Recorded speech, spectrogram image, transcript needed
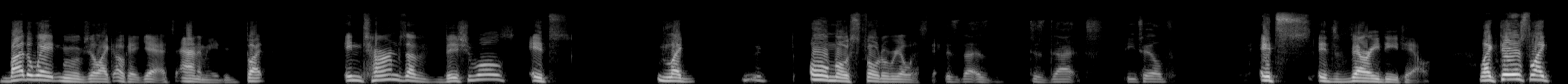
by the way it moves, you're like, okay, yeah, it's animated. But in terms of visuals, it's like almost photorealistic. Is that is is that detailed? It's it's very detailed. Like there's like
